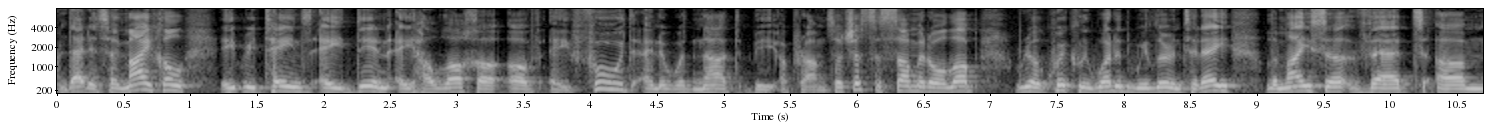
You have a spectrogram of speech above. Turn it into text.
that it's a ma'achal, it retains a din, a halacha of a food, and it would not be a problem. So just to sum it all up real quickly, what did we learn today? Lamaisa, that um,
